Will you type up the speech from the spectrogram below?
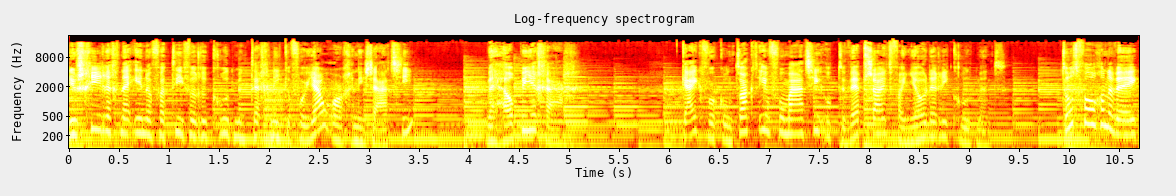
Nieuwsgierig naar innovatieve recruitmenttechnieken voor jouw organisatie? We helpen je graag. Kijk voor contactinformatie op de website van Yoda Recruitment. Tot volgende week!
